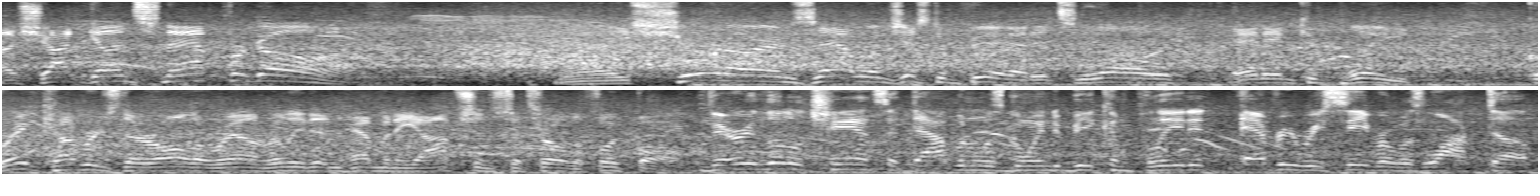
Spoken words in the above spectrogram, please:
A shotgun snap for Goff. Well, he short arms that one just a bit. It's low and incomplete. Great coverage there all around. Really didn't have many options to throw the football. Very little chance that that one was going to be completed. Every receiver was locked up.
